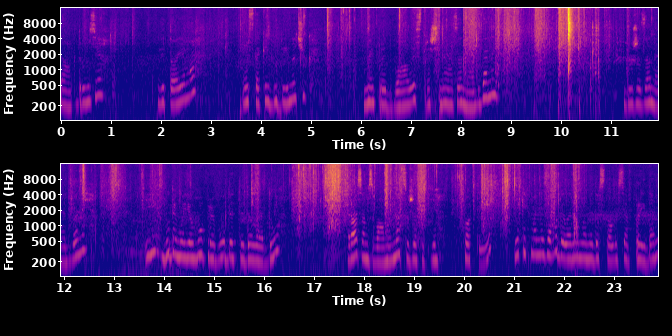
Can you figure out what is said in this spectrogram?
Так, друзі, вітаємо. Ось такий будиночок ми придбали, страшне занедбаний. Дуже занедбаний. І будемо його приводити до ладу разом з вами. У нас вже тут є коти, яких ми не заводили, нам вони досталися в придан.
